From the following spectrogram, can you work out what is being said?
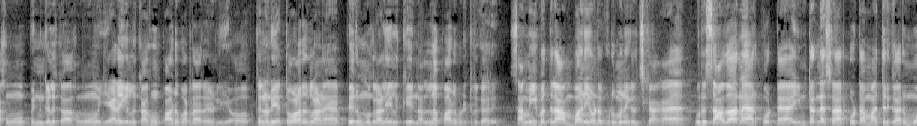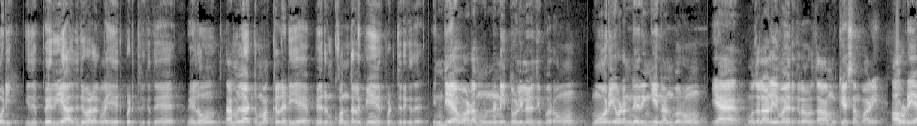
மக்களுக்காகவும் பெண்களுக்காகவும் ஏழைகளுக்காகவும் பாடுபடுறாரோ இல்லையோ தன்னுடைய தோழர்களான பெரும் முதலாளிகளுக்கு நல்லா பாடுபட்டு இருக்காரு சமீபத்தில் அம்பானியோட குடும்ப நிகழ்ச்சிக்காக ஒரு சாதாரண ஏர்போர்ட்டை இன்டர்நேஷனல் ஏர்போர்ட்டா மாத்திருக்காரு மோடி. இது பெரிய அதிர்வலைகளை ஏற்படுத்தியிருக்குது மேலும் தமிழ்நாட்டு மக்களிடையே பெரும் கொந்தளிப்பையும் ஏற்படுத்தியிருக்குது இந்தியாவோட முன்னணி தொழிலதிபரும் மோடியோட நெருங்கிய நண்பரும் ஏன் முதலாளியமாக இருக்கிறவர் தான் முகேஷ் அம்பானி. அவருடைய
